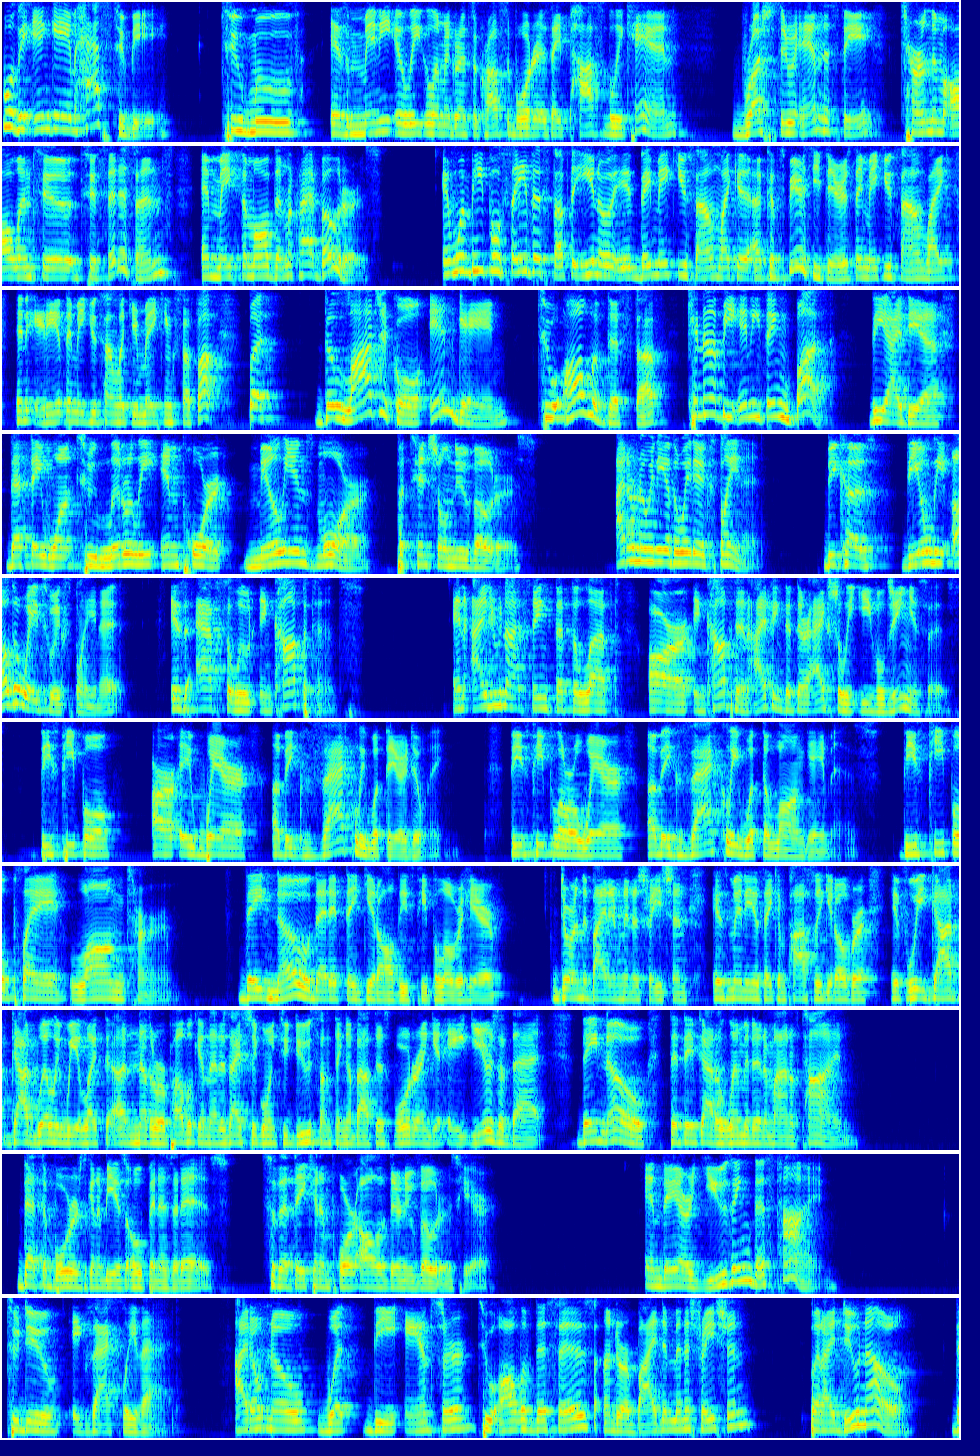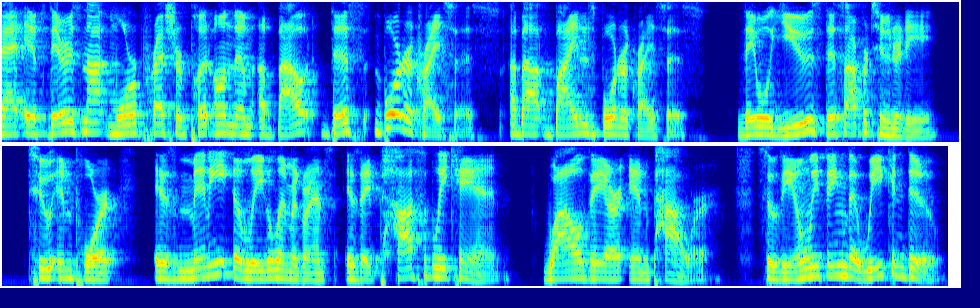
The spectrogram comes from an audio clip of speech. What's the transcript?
Well, the end game has to be to move as many illegal immigrants across the border as they possibly can, rush through amnesty, turn them all into to citizens, and make them all Democrat voters. And when people say this stuff that, you know, it, they make you sound like a, a conspiracy theorist, they make you sound like an idiot, they make you sound like you're making stuff up. But the logical end game to all of this stuff cannot be anything but the idea that they want to literally import millions more potential new voters. I don't know any other way to explain it because the only other way to explain it is absolute incompetence. And I do not think that the left are incompetent. I think that they're actually evil geniuses. These people are aware of exactly what they are doing. These people are aware of exactly what the long game is. These people play long term. They know that if they get all these people over here, during the Biden administration, as many as they can possibly get over. If we, God, God willing, we elect another Republican that is actually going to do something about this border and get eight years of that, they know that they've got a limited amount of time that the border is going to be as open as it is so that they can import all of their new voters here. And they are using this time to do exactly that. I don't know what the answer to all of this is under a Biden administration, but I do know that if there is not more pressure put on them about this border crisis, about Biden's border crisis, they will use this opportunity to import as many illegal immigrants as they possibly can while they are in power. So the only thing that we can do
